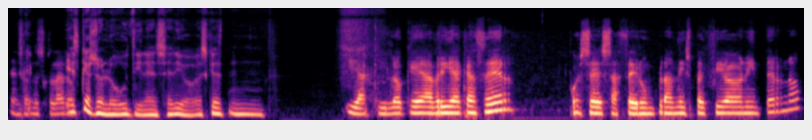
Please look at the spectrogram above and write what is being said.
Entonces, es que, claro. Es que eso es lo útil, en serio. Es que. Mm, y aquí lo que habría que hacer, pues es hacer un plan de inspección interno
